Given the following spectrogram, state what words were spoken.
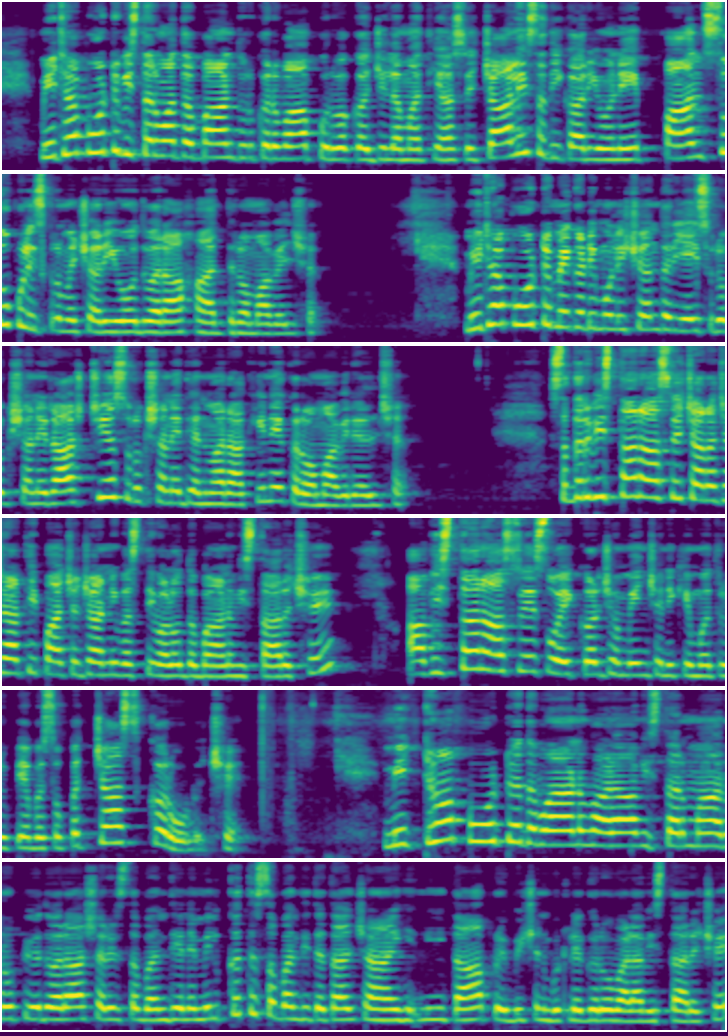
મીઠાપોર્ટ વિસ્તારમાં દબાણ દૂર કરવા પૂર્વ કચ્છ જિલ્લામાંથી આશરે ચાલીસ અધિકારીઓને પાંચસો પોલીસ કર્મચારીઓ દ્વારા હાથ ધરવામાં આવેલ છે. મીઠાપોર્ટ મેગા ડિમોલિશન દરિયાઈ સુરક્ષા અને રાષ્ટ્રીય સુરક્ષાને ધ્યાનમાં રાખીને કરવામાં આવી રહેલ છે. સદર વિસ્તાર આશરે ચાર હજારથી પાંચ હજારની વસ્તીવાળો દબાણ વિસ્તાર છે. આ વિસ્તાર આશરે સો એકર જમીન જેની કિંમત રૂપિયા બસો પચાસ કરોડ છે. મીઠા પોર્ટ દબાણવાળા વિસ્તારમાં આરોપીઓ દ્વારા શરીર સંબંધી અને મિલકત સંબંધી તથા જાણીતા પ્રોહિબિશન બુટલેગરોવાળા વિસ્તાર છે.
